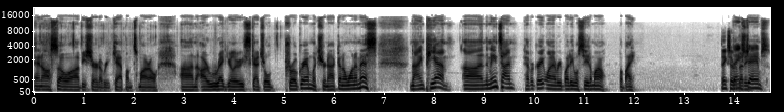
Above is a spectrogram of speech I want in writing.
and also uh, be sure to recap them tomorrow on our regularly scheduled program, which you're not going to want to miss. 9 p.m. Uh, in the meantime, have a great one, everybody. We'll see you tomorrow. Bye bye. Thanks, everybody. Thanks, James.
